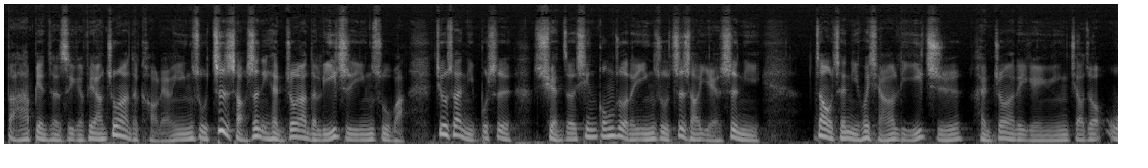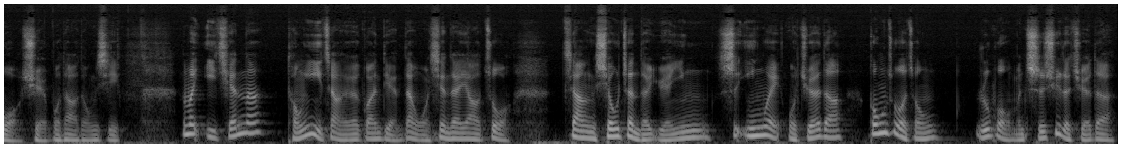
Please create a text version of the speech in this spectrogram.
把它变成是一个非常重要的考量因素，至少是你很重要的离职因素吧。就算你不是选择新工作的因素，至少也是你造成你会想要离职很重要的一个原因，叫做我学不到东西。那么以前呢，同意这样一个观点，但我现在要做这样修正的原因，是因为我觉得工作中，如果我们持续的觉得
